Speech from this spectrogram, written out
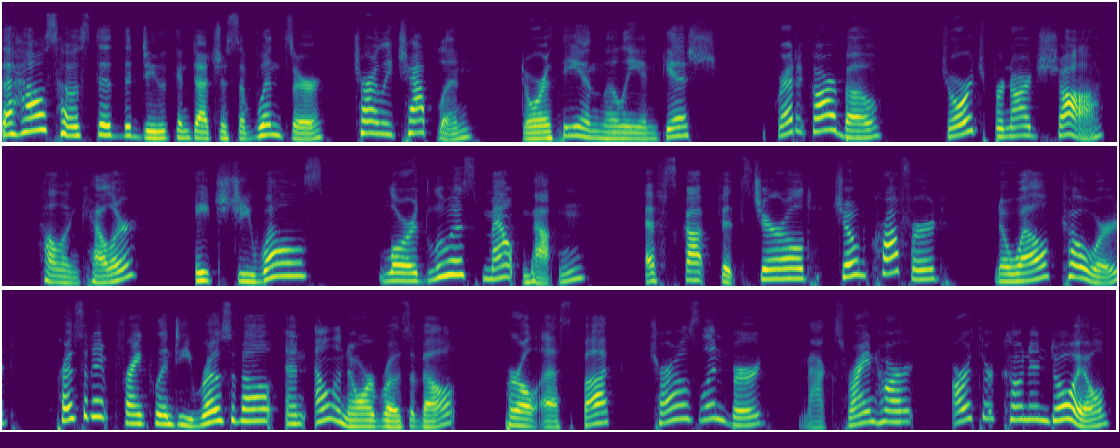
The house hosted the Duke and Duchess of Windsor, Charlie Chaplin, Dorothy and Lillian Gish, Greta Garbo, George Bernard Shaw, Helen Keller, H.G. Wells, Lord Louis Mountbatten, F. Scott Fitzgerald, Joan Crawford, Noel Coward, President Franklin D. Roosevelt and Eleanor Roosevelt, Pearl S. Buck, Charles Lindbergh, Max Reinhardt, Arthur Conan Doyle,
